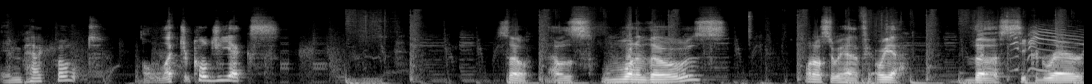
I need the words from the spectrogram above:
Impact Bolt. Electrical GX. So, that was one of those. What else do we have? Oh yeah, the Secret Rare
